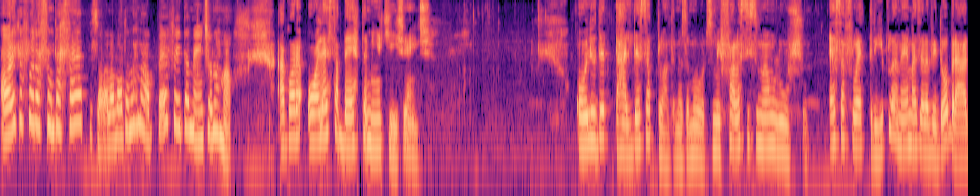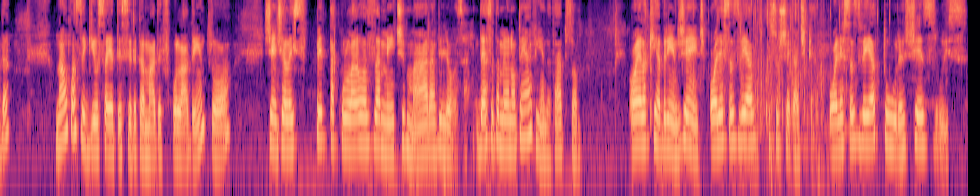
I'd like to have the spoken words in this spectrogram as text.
A hora que a floração passar, pessoal, ela volta ao normal, perfeitamente ao normal. Agora, olha essa aberta minha aqui, gente. Olha o detalhe dessa planta, meus amores. Me fala se isso não é um luxo. Essa flor é tripla, né? Mas ela veio dobrada. Não conseguiu sair a terceira camada que ficou lá dentro, ó. Gente, ela é espetaculosamente maravilhosa. Dessa também eu não tenho a venda, tá, pessoal? Olha ela aqui abrindo, gente. Olha essas veiaturas. Deixa eu chegar de cá. Olha essas veiaturas, Jesus.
